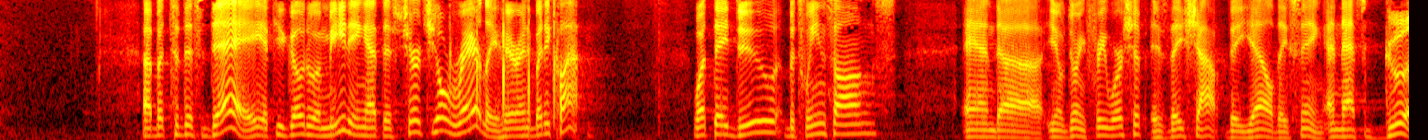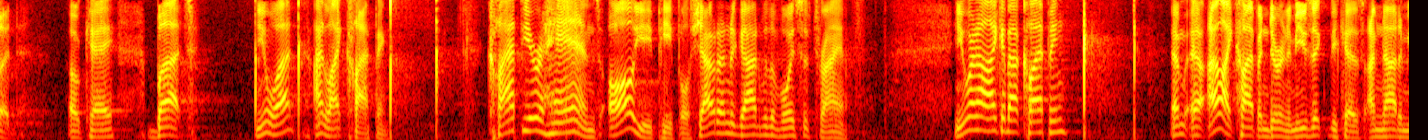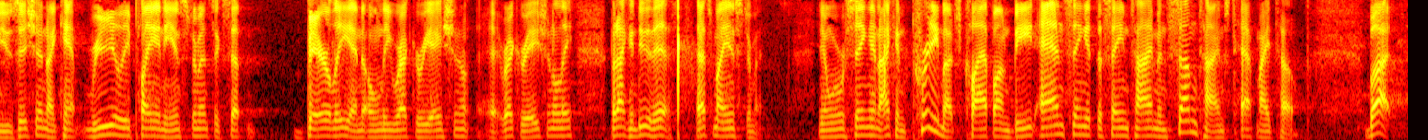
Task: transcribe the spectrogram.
Uh, but to this day, if you go to a meeting at this church, you'll rarely hear anybody clap. What they do between songs and uh, you know during free worship is they shout, they yell, they sing, and that's good. Okay, but you know what? I like clapping. Clap your hands, all ye people. Shout unto God with a voice of triumph. You know what I like about clapping? Um, I like clapping during the music because I'm not a musician. I can't really play any instruments except barely and only recreational, uh, recreationally, but I can do this. That's my instrument. You know, when we're singing, I can pretty much clap on beat and sing at the same time and sometimes tap my toe. But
